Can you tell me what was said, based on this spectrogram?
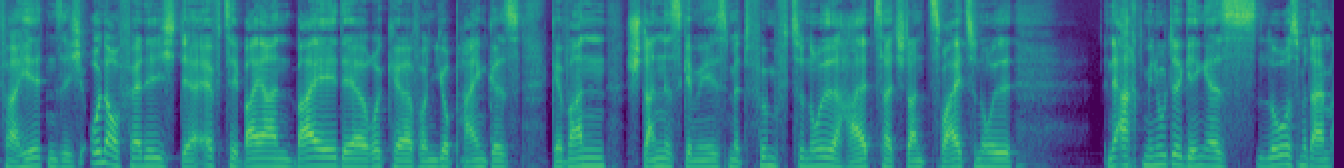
verhielten sich unauffällig. Der FC Bayern bei der Rückkehr von Jupp Heinkes gewann standesgemäß mit 5 zu 0, Halbzeitstand 2 zu 0. In der achten Minute ging es los mit einem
